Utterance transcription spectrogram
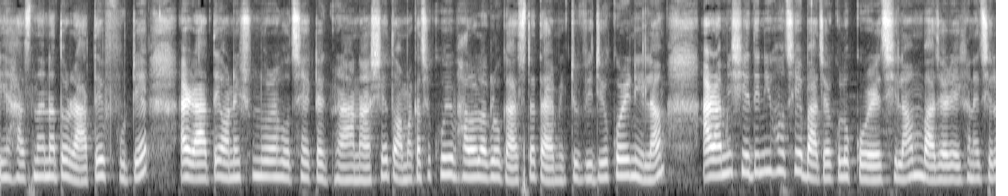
এই হাসনানা তো রাতে ফুটে আর রাতে অনেক সুন্দর হচ্ছে একটা ঘ্রাণ আসে। তো আমার কাছে খুবই ভালো লাগল গাছটা, তাই আমি একটু ভিডিও করে নিলাম। আর আমি সেদিনই হচ্ছে বাজারগুলো করেছিলাম। বাজারে এখানে ছিল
